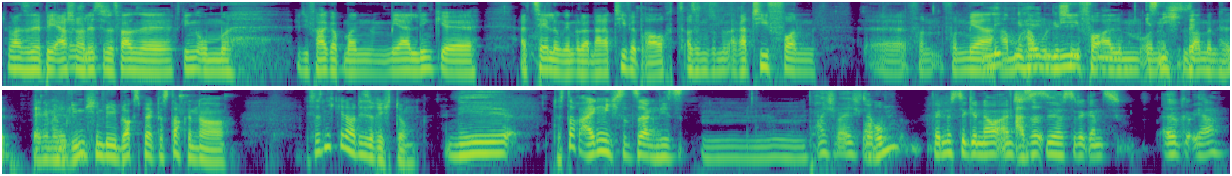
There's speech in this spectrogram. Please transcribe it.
Das war so eine BR-Journalistin, das war so eine, ging um die Frage, ob man mehr linke Erzählungen oder Narrative braucht. Also so ein Narrativ von, äh, von, von mehr Linken Ham Harmonie vor allem und Ist nicht- Zusammenhalt. Benjamin Blümchen, Billy Blocksberg, das ist doch genau. Ist das nicht genau diese Richtung? Nee, Das ist doch eigentlich sozusagen dieses. boah, ich weiß, ich glaube, Warum? wenn du es dir genau anschaust, Also- hast du da ganz, also, ja,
